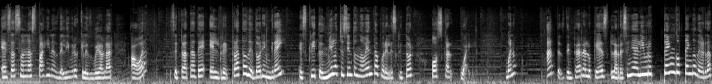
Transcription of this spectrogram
Esas son las páginas del libro que les voy a hablar ahora. Se trata de El retrato de Dorian Gray, escrito en 1890 por el escritor Oscar Wilde. Bueno, antes de entrar a lo que es la reseña del libro, tengo, tengo, de verdad,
